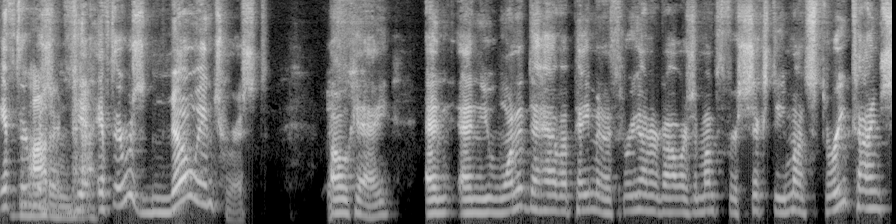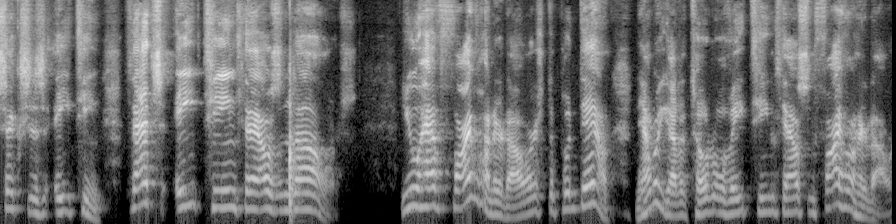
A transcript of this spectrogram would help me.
if there modern was math. if there was no interest, okay, and and you wanted to have a payment of $300 a month for 60 months, 3 times 6 is 18. That's $18,000. You have $500 to put down. Now we got a total of $18,500.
